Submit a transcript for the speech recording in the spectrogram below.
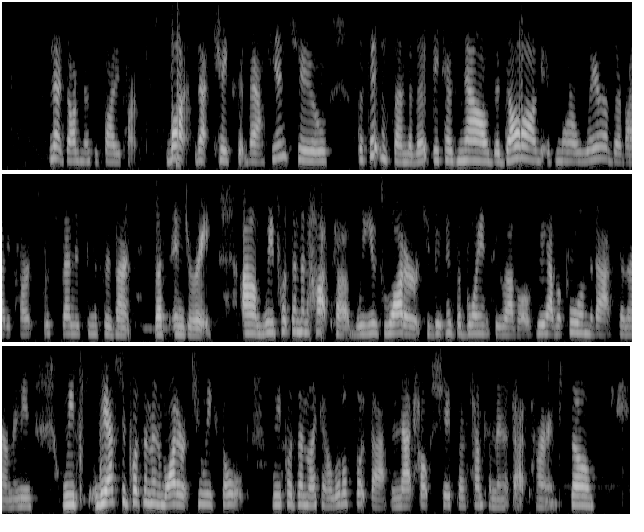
And that dog knows his body parts. But that takes it back into the fitness end of it because now the dog is more aware of their body parts, which then is going to prevent less injury. Um, we put them in a hot tub. We use water to because the buoyancy levels. We have a pool in the back for them. I mean, we we actually put them in water at two weeks old. We put them like in a little foot bath, and that helps shape their temperament at that time. So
